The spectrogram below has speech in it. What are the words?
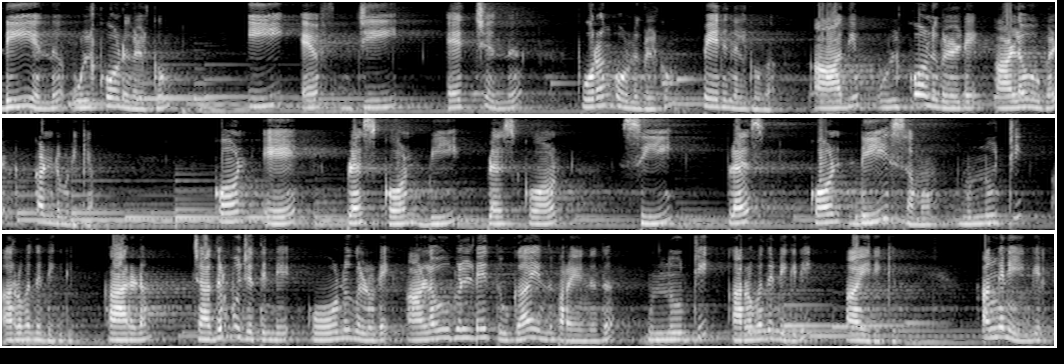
ഡി എന്ന് ഉൾക്കോണുകൾക്കും ഇ എഫ് ജി എച്ച് എന്ന് പുറംകോണുകൾക്കും പേര് നൽകുക. ആദ്യം ഉൾക്കോണുകളുടെ അളവുകൾ കണ്ടുപിടിക്കാം. കോൺ എ പ്ലസ് കോൺ ബി പ്ലസ് കോൺ സി പ്ലസ് കോൺ ഡി സമം മുന്നൂറ്റി അറുപത് ഡിഗ്രി. കാരണം ചതുർഭുജത്തിന്റെ കോണുകളുടെ അളവുകളുടെ തുക എന്ന് പറയുന്നത് മുന്നൂറ്റി അറുപത് ഡിഗ്രി ആയിരിക്കും. അങ്ങനെയെങ്കിൽ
